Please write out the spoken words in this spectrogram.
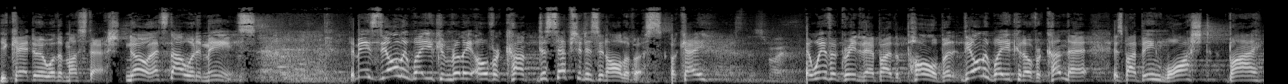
you can't do it with a mustache. No, that's not what it means. It means the only way you can really overcome deception is in all of us, okay? Yes, that's right. And we've agreed to that by the poll, but the only way you can overcome that is by being washed by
